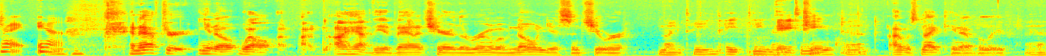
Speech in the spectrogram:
right yeah mm-hmm. And after, you know, well, I, I have the advantage here in the room of knowing you since you were 19, 18, 19. 18. Yeah, I was 19, I believe. yeah.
